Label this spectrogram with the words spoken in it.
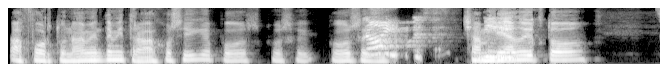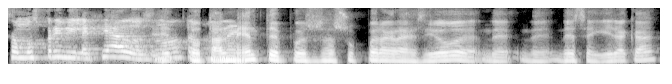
afortunadamente mi trabajo sigue, pues, pues, puedo seguir no, y pues, chambeando y todo somos privilegiados, ¿no? totalmente, pues, o sea, súper agradecido de, de, de, seguir acá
